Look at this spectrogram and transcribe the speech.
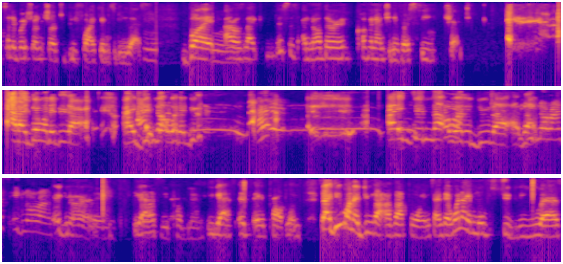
Celebration Church before I came to the US. Mm. But Mm. I was like, this is another Covenant University church. and I don't want to do that. I I did not don't- want to do I, I did not Oh. want to do that. at that ignorance, ignorance, Ignorance. Yes. Ignorance the problem. Yes, it's a problem. So I didn't want to do that at that point. And then when I moved to the US,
